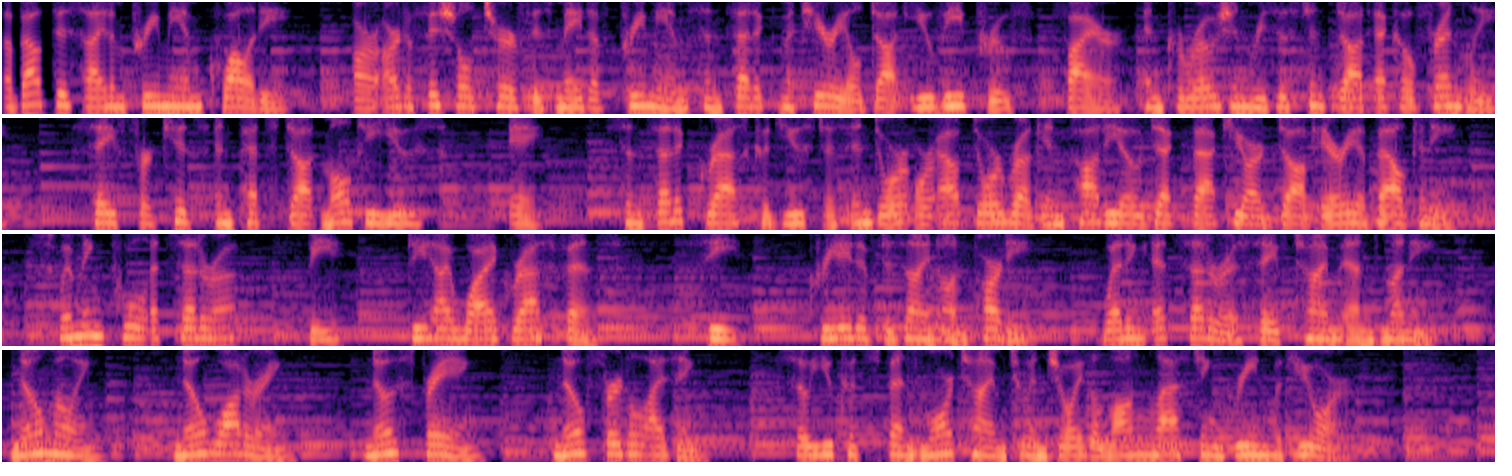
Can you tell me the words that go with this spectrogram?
About this item premium quality, our artificial turf is made of premium synthetic material. UV proof, fire and corrosion resistant. Eco friendly, safe for kids and pets. Multi use, A. Synthetic grass could used as indoor or outdoor rug in patio deck backyard dog area balcony, swimming pool etc. B. DIY grass fence, C. Creative design on party, wedding etc. Save time and money, no mowing, no watering, no spraying, no fertilizing, so you could spend more time to enjoy the long-lasting green with your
